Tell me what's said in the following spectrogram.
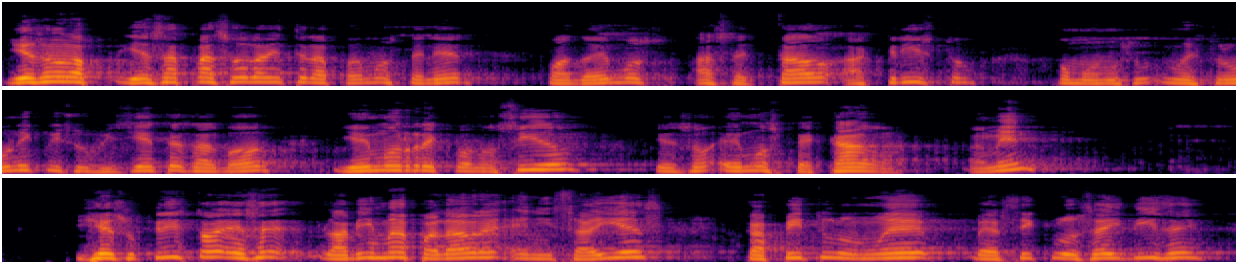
Y, eso, y esa paz solamente la podemos tener cuando hemos aceptado a Cristo como nuestro único y suficiente Salvador y hemos reconocido que eso hemos pecado. Amén. Y Jesucristo, es la misma palabra en Isaías capítulo 9, versículo 6 dice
